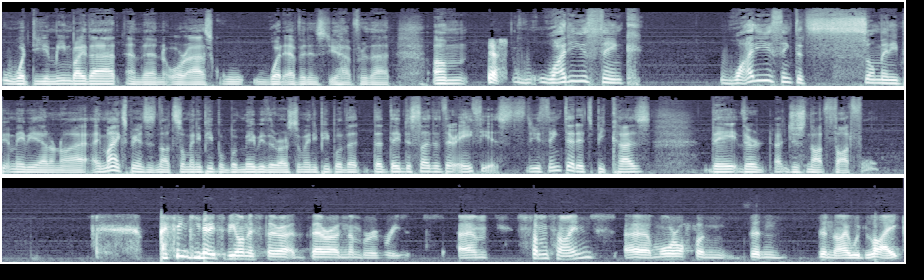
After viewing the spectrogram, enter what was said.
what do you mean by that, and then or ask what evidence do you have for that. Um, yes. why do you think? Why do you think that so many people? Maybe I don't know. I, in my experience, is not so many people, but maybe there are so many people that that they decide that they're atheists. Do you think that it's because they they're uh, just not thoughtful? I think you know. To be honest, there are there are a number of reasons. Um, sometimes, uh, more often than than I would like,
